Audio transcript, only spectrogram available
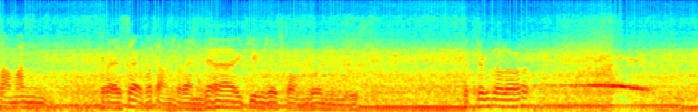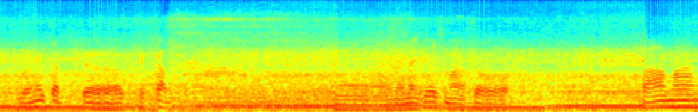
taman kresek pesantren ya iki wis konggon iki. Cedek to lor ini cedek dekat iki wis masuk. Taman.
